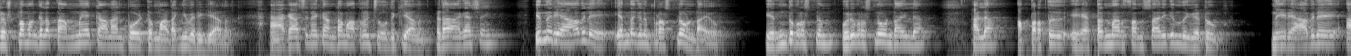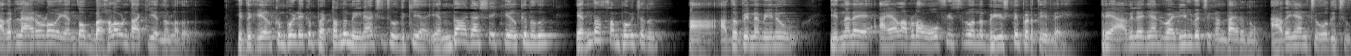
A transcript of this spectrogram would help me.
കൃഷ്ണമംഗലത്ത് അമ്മയെ കാണാൻ പോയിട്ട് മടങ്ങി വരികയാണ്. ആകാശിനെ കണ്ട മാത്രം ചോദിക്കുകയാണ് എടാ ആകാശേ ഇന്ന് രാവിലെ എന്തെങ്കിലും പ്രശ്നം ഉണ്ടായോ? എന്ത് പ്രശ്നം? ഒരു പ്രശ്നവും ഉണ്ടായില്ല. അല്ല അപ്പുറത്ത് ഏട്ടന്മാർ സംസാരിക്കുന്നത് കേട്ടു. നീ രാവിലെ അവരിൽ ആരോടോ എന്തോ ബഹളം ഉണ്ടാക്കി എന്നുള്ളത്. ഇത് കേൾക്കുമ്പോഴേക്കും പെട്ടെന്ന് മീനാക്ഷി ചോദിക്കുക എന്താ ആകാശയെ കേൾക്കുന്നത്? എന്താ സംഭവിച്ചത്? ആ അത് പിന്നെ മീനു ഇന്നലെ അയാൾ അവിടെ ഓഫീസിൽ വന്ന് ഭീഷണിപ്പെടുത്തിയില്ലേ? രാവിലെ ഞാൻ വഴിയിൽ വെച്ച് കണ്ടായിരുന്നു. അത് ഞാൻ ചോദിച്ചു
